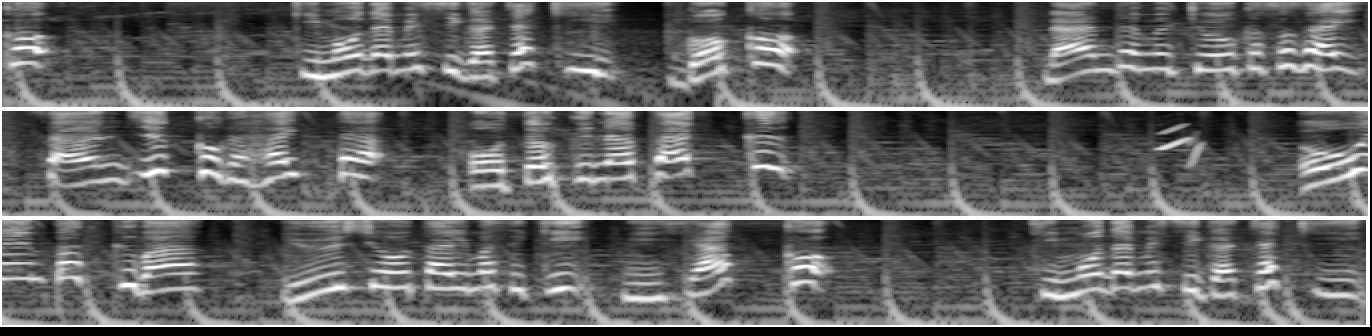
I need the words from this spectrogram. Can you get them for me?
個。肝試しガチャキー5個。ランダム強化素材30個が入ったお得なパック。応援パックは優勝大魔石200個肝試しガチャキー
